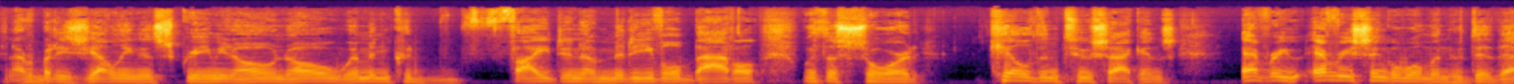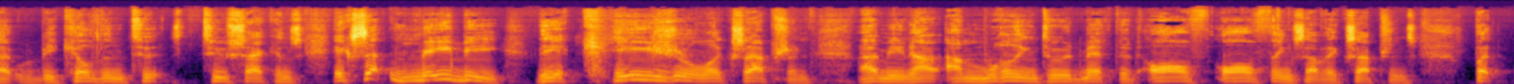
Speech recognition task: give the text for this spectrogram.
And everybody's yelling and screaming, oh no, women could fight in a medieval battle with a sword killed in two seconds. Every every single woman who did that would be killed in two, two seconds, except maybe the occasional exception. I mean, I, am willing to admit that all all things have exceptions, but.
